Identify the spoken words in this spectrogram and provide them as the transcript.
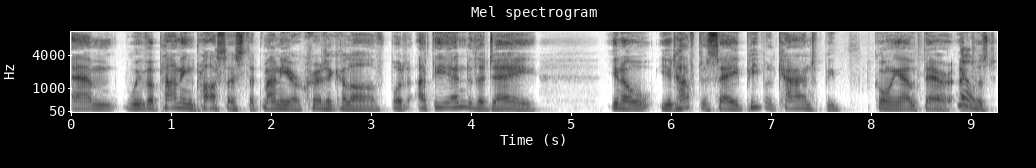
mm-hmm. um, we've a planning process that many are critical of, but at the end of the day, you know, you'd have to say people can't be going out there no. and just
